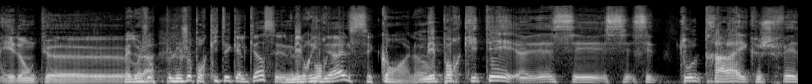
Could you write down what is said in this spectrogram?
Et donc, euh, mais le, jour, le jour pour quitter quelqu'un, c'est le jour idéal, c'est quand alors? Mais pour quitter, euh, c'est c'est tout le travail que je fais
